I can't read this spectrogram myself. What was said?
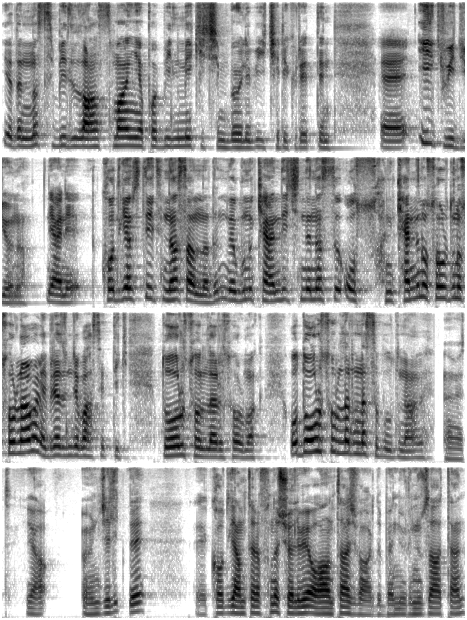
ya da nasıl bir lansman yapabilmek için böyle bir içerik ürettin? Ee, ilk videonu yani Code Game State'i nasıl anladın ve bunu kendi içinde nasıl o hani kendine sorduğun sorular var ya biraz önce bahsettik. Doğru soruları sormak. O doğru soruları nasıl buldun abi? Evet. Ya öncelikle e, Codegam tarafında şöyle bir avantaj vardı. Ben ürünü zaten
